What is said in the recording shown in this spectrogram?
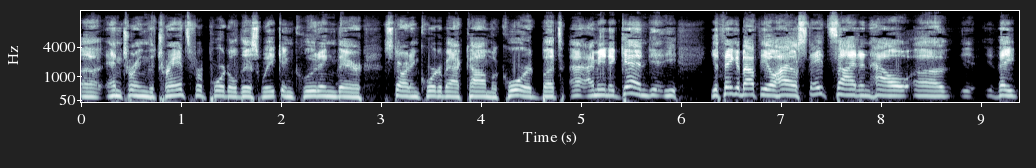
uh, entering the transfer portal this week, including their starting quarterback, Kyle McCord. But, I mean, again, you, you think about the Ohio State side and how, uh, they,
